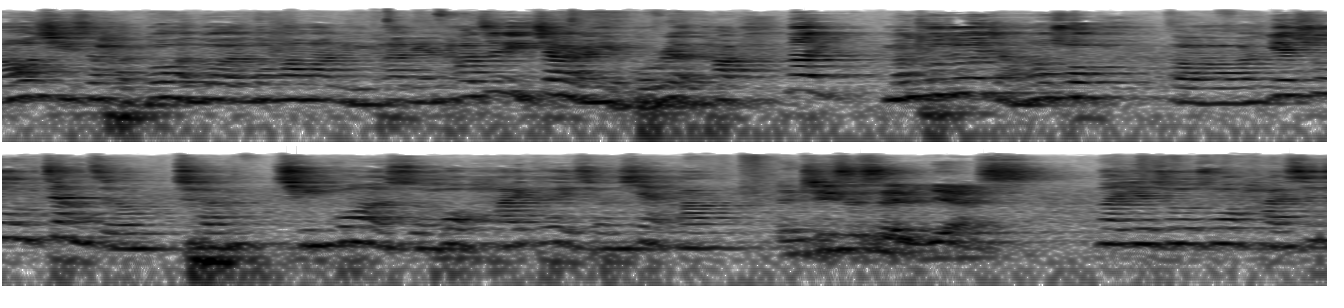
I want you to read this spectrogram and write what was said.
然后其实很多很多人都慢慢离开，连他自己家人也不认他。那门徒就会讲到说，呃，耶稣这样子的成情况的时候，还可以呈现吗？And Jesus said, yes. 那耶稣说还是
